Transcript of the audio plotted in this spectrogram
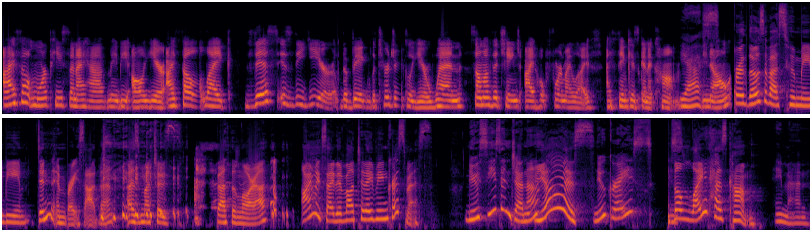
I felt more peace than I have maybe all year. I felt like this is the year, the big liturgical year, when some of the change I hoped for in my life, I think is going to come. Yes. You know? For those of us who maybe didn't embrace Advent as much as Beth and Laura, I'm excited about today being Christmas. New season, Jenna. Yes. New grace. The light has come. Amen.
